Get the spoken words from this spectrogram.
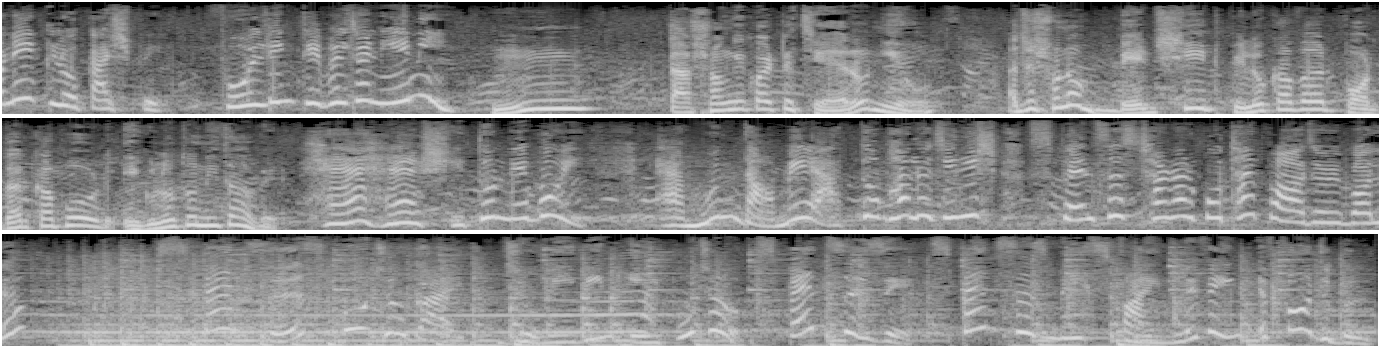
অনেক লোক আসবে। ফোল্ডিং টেবিলটা নিয়ে নি। হুম তার সঙ্গে কয়েকটা চেয়ারও নিও। আচ্ছা শোনো বেডশিট পিলো কাভার পর্দার কাপড় এগুলো তো নিতে হবে। হ্যাঁ হ্যাঁ সে তো নেবই। এমন দামে এত ভালো জিনিস স্পেন্সার্স ছাড়ার কোথায় পাওয়া যাবে বলো? স্পেন্সেস পুজো গাইড জমিয়ে দিন এই পুজো স্পেন্সার্সে Spencer's Spencer's makes fine living affordable.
